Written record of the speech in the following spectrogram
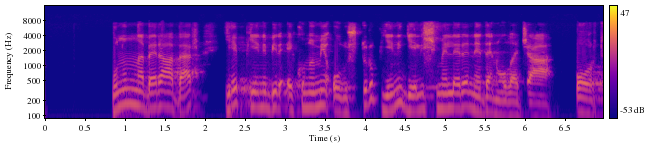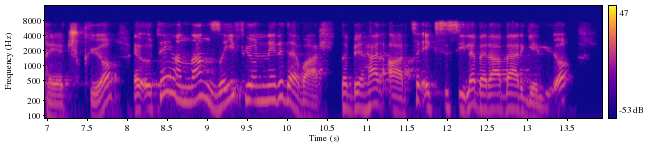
Bununla beraber yepyeni bir ekonomi oluşturup yeni gelişmelere neden olacağı ortaya çıkıyor. E, öte yandan zayıf yönleri de var. Tabii her artı eksisiyle beraber geliyor.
